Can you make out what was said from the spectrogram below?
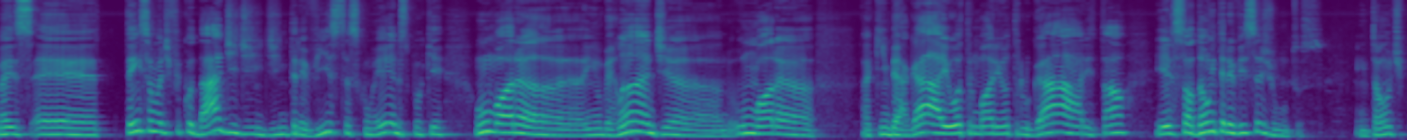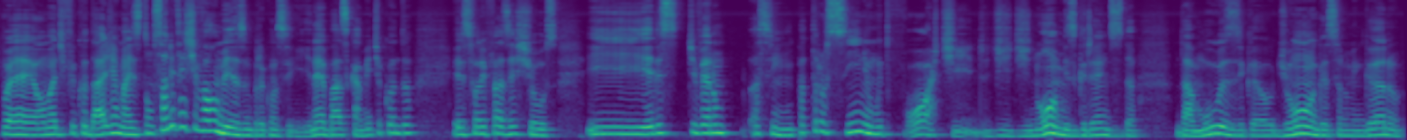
mas é, tem-se uma dificuldade de, de entrevistas com eles, porque um mora em Uberlândia, um mora aqui em BH e o outro mora em outro lugar e tal, e eles só dão entrevistas juntos. Então, tipo, é uma dificuldade a mais. Estão só no festival mesmo para conseguir, né? Basicamente é quando eles forem fazer shows. E eles tiveram, assim, um patrocínio muito forte de, de nomes grandes da, da música. O Djonga, se eu não me engano,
